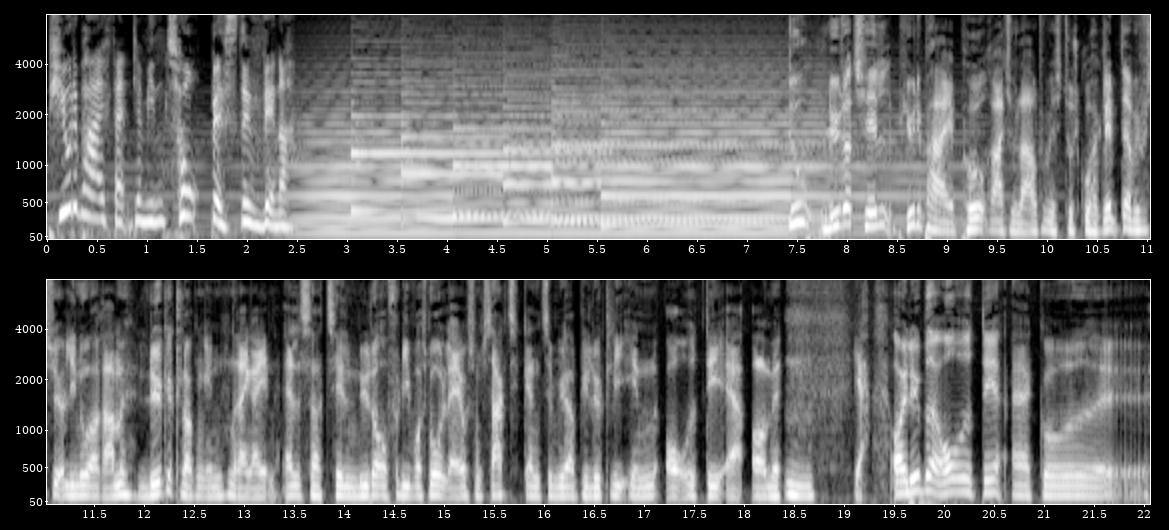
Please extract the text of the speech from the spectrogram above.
PewDiePie fandt jeg mine to bedste venner. Du lytter til PewDiePie på Radio Loud, hvis du skulle have glemt det, og vi forsøger lige nu at ramme lykkeklokken, inden den ringer ind. Altså til nytår, fordi vores mål er jo som sagt ganske mere at blive lykkelig inden året det er omme. Mm. Ja, og i løbet af året, det er gået... Øh,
